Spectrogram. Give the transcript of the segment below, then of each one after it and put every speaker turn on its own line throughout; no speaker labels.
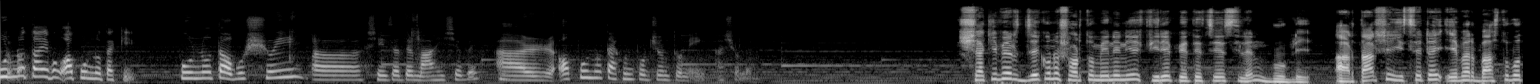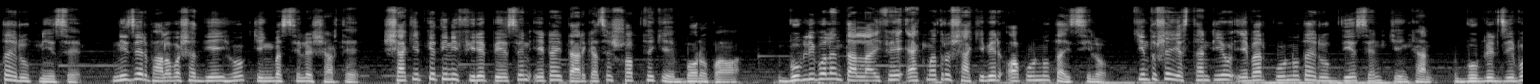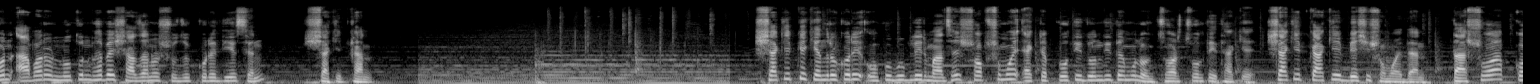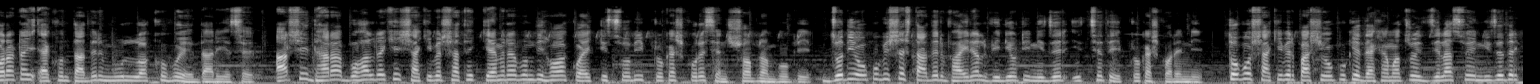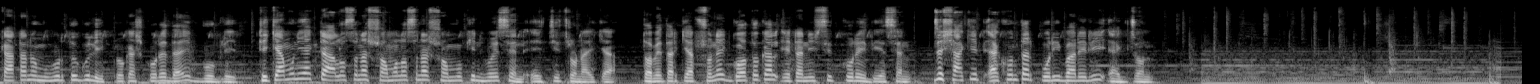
পূর্ণতা এবং অপূর্ণতা কি?
পূর্ণতা অবশ্যই শেহজাদের মা হিসেবে। আর অপূর্ণতা এখন পর্যন্ত নেই আসলে।
সাকিবের যে কোনো শর্ত মেনে নিয়ে ফিরে পেতে চেয়েছিলেন বুবলি। আর তার সেই ইচ্ছেটাই এবার বাস্তবতায় রূপ নিয়েছে। নিজের ভালোবাসা দিয়েই হোক কিংবা ছেলের স্বার্থে সাকিবকে তিনি ফিরে পেয়েছেন এটাই তার কাছে সব থেকে বড় পাওয়া। বুবলি বলেন তার লাইফে একমাত্র সাকিবের অপূর্ণতাই ছিল। কিন্তু সেই স্থানটিও এবার পূর্ণতায় রূপ দিয়েছেন কিং খান। বুবলির জীবন আবারও নতুনভাবে সাজানোর সুযোগ করে দিয়েছেন শাকিব খান। সাকিবকে কেন্দ্র করে অপু বুবলির মাঝে সবসময় একটা প্রতিদ্বন্দ্বিতামূলক ঝড় চলতেই থাকে। সাকিব কাকে বেশি সময় দেন? তা শো করাটাই এখন তাদের মূল লক্ষ্য হয়ে দাঁড়িয়েছে। আর সেই ধারা বহাল রেখে সাকিবের সাথে ক্যামেরাবন্দি হওয়া কয়েকটি ছবি প্রকাশ করেছেন শবনম বুবলি। যদি অপু বিশ্বাস তাদের ভাইরাল ভিডিওটি নিজের ইচ্ছেতেই প্রকাশ করেননি। তবু সাকিবের পাশে অপুকে দেখা মাত্রই জেলাস হয়ে নিজেদের কাটানো মুহূর্তগুলি প্রকাশ করে দেয় বুবলি। ঠিক এমনই একটা আলোচনার সমালোচনার সম্মুখীন হয়েছেন এই চিত্রনায়িকা। তবে তার ক্যাপশনে গতকাল এটা নিশ্চিত করেই দিয়েছেন যে সাকিব এখন তার পরিবারেরই একজন।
